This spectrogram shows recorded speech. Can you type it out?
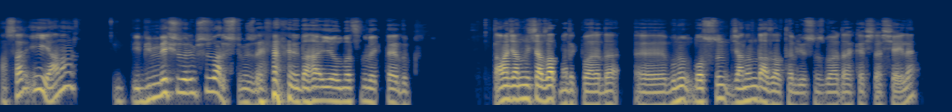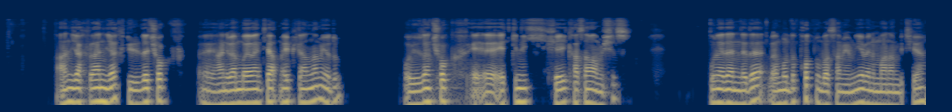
Hasar iyi ama bir 1500 ölümsüz var üstümüzde. Daha iyi olmasını beklerdim. Ama canını hiç azaltmadık bu arada. Ee, bunu boss'un canını da azaltabiliyorsunuz bu arada arkadaşlar şeyle. Ancak ve ancak bizde çok e, hani ben bu eventi yapmayı planlamıyordum. O yüzden çok e, e, etkinlik şeyi kasamamışız. Bu nedenle de ben burada pot mu basamıyorum? Niye benim manam bitiyor?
